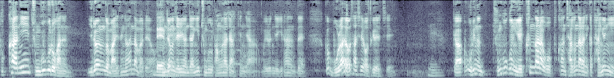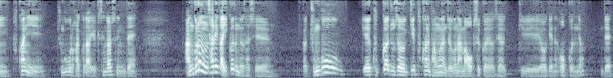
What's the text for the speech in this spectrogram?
북한이 중국으로 가는 이런 걸 많이 생각한단 말이에요. 네네. 김정은 제1위원장이 중국을 방문하지 않겠냐, 뭐 이런 얘기를 하는데 그거 몰라요, 사실 어떻게 될지. 음. 그러니까 우리는 중국은 이게 큰 나라고 북한은 작은 나라니까 당연히 북한이 중국으로 갈 거다 이렇게 생각할 수 있는데 안 그런 사례가 있거든요, 사실. 그러니까 중국의 국가 주석이 북한을 방문한 적은 아마 없을 거예요. 제가 기억에는 없거든요. 근데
